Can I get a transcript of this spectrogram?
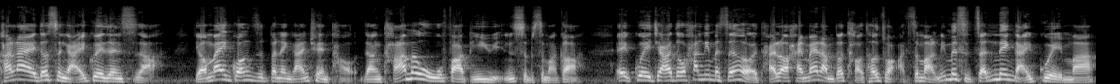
看来都是爱国人士啊，要买光日本的安全套，让他们无法避孕，是不是嘛？嘎？哎，国家都喊你们生二胎了，还买那么多套套爪子嘛？你们是真的爱国吗？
